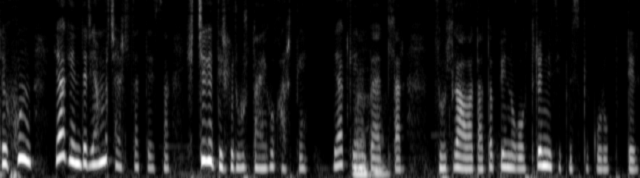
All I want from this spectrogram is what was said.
Тэгээ хүн яг энэ дээр ямар ч харилцаатай байсан хичээгээд ирэхэр үрд айгүй гардгийн. Яг энэ байдлаар зөвлөгөө аваад одоо би нөгөө өтрээний фитнес гэх групп дээр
